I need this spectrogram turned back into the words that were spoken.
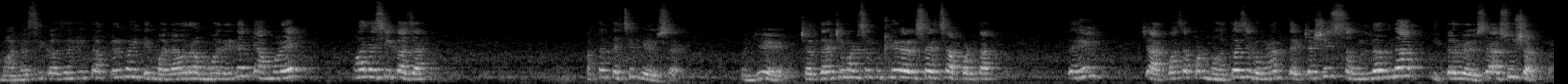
मानसिक आजार हे तर आपल्याला माहिती आहे मनावर अंमल आहे ना त्यामुळे मानसिक आजार. आता त्याचे व्यवसाय. म्हणजे श्रद्धाची माणसं कुठल्या व्यवसायात सापडतात? तर हे चार पाच आपण महत्त्वाचे बघणार त्याच्याशी संलग्न इतर व्यवसाय असू शकतात.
